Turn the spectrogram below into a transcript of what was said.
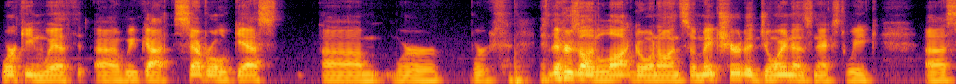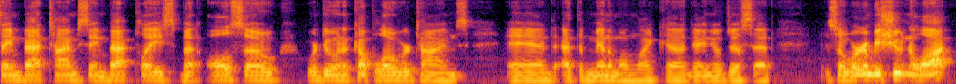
working with. Uh, we've got several guests. Um, we're we're there's a lot going on. So make sure to join us next week. Uh, same bat time, same bat place, but also we're doing a couple overtimes and at the minimum, like uh, Daniel just said. So we're going to be shooting a lot,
